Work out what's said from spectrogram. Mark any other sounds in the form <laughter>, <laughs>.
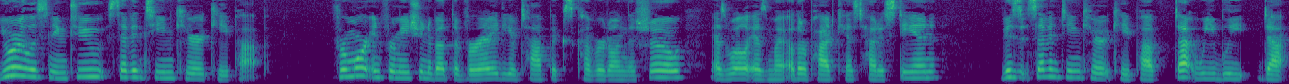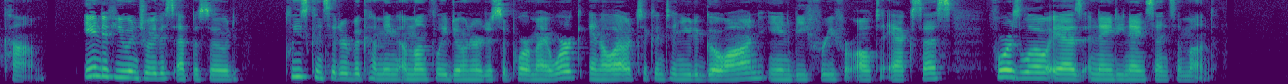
You're listening to 17 Karat K-Pop. For more information about the variety of topics covered on the show, as well as my other podcast, How to Stan, visit 17karatkpop.weebly.com. And if you enjoy this episode, please consider becoming a monthly donor to support my work and allow it to continue to go on and be free for all to access for as low as 99 cents a month.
